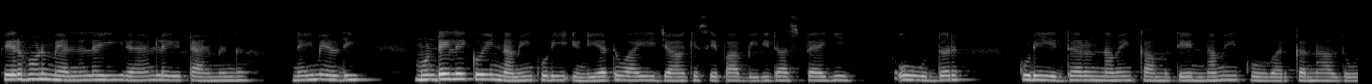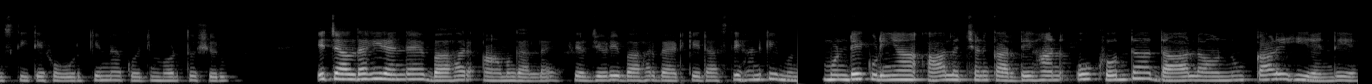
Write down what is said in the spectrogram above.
ਫਿਰ ਹੁਣ ਮਿਲਣ ਲਈ, ਰਹਿਣ ਲਈ ਟਾਈਮਿੰਗ ਨਹੀਂ ਮਿਲਦੀ। ਮੁੰਡੇ ਲਈ ਕੋਈ ਨਵੀਂ ਕੁੜੀ ਇੰਡੀਆ ਤੋਂ ਆਈ ਜਾਂ ਕਿਸੇ ਭਾਬੀ ਦੀ ਦੱਸ ਪੈ ਗਈ। ਉਹ ਉਧਰ, ਕੁੜੀ ਇੱਧਰ, ਨਵੇਂ ਕੰਮ 'ਤੇ ਨਵੇਂ ਕੋ-ਵਰਕਰ ਨਾਲ ਦੋਸਤੀ ਤੇ ਹੋਰ ਕਿੰਨਾ ਕੁਝ ਮੁੜ ਤੋਂ ਸ਼ੁਰੂ। ਇਹ ਚੱਲਦਾ ਹੀ ਰਹਿੰਦਾ ਹੈ, ਬਾਹਰ ਆਮ ਗੱਲ ਹੈ। ਫਿਰ ਜਿਹੜੇ ਬਾਹਰ ਬੈਠ ਕੇ ਦੱਸਦੇ ਹਨ ਕਿ ਮੁੰਡੇ ਕੁੜੀਆਂ ਆ ਲੱਛਣ ਕਰਦੇ ਹਨ। ਉਹ ਖੁਦ ਦਾ ਦਾ ਲਾਉਣ ਨੂੰ ਕਾਹਲੇ ਹੀ ਰਹਿੰਦੇ ਐ।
